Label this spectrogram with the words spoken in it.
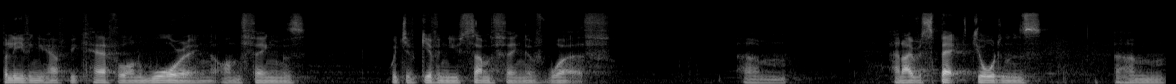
believing you have to be careful on warring on things which have given you something of worth. Um, and I respect Jordan's um,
